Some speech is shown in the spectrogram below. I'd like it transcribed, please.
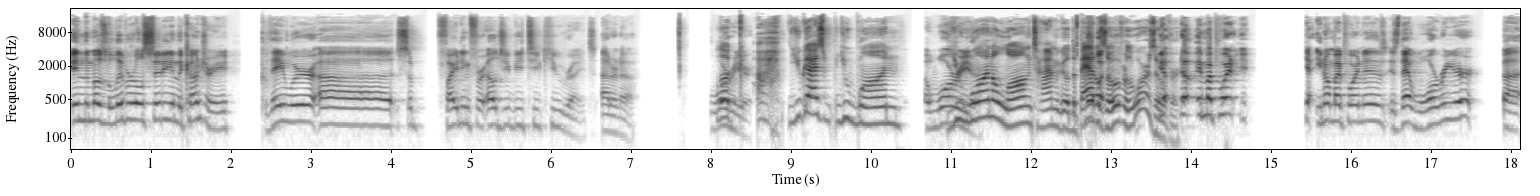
in the most liberal city in the country, they were uh sub- fighting for LGBTQ rights. I don't know. Look, Warrior. ah, you guys, you won. a warrior. You won a long time ago. The battle's but- over. The war's Yeah, over. no, and my point, yeah, you know what my point is? Is that warrior uh,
